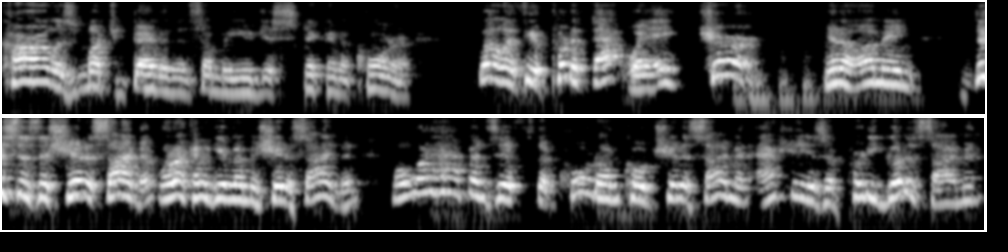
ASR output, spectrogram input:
Karl is much better than somebody you just stick in a corner. Well, if you put it that way, sure. You know, I mean, this is a shit assignment. We're not going to give him a shit assignment. Well, what happens if the quote unquote shit assignment actually is a pretty good assignment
